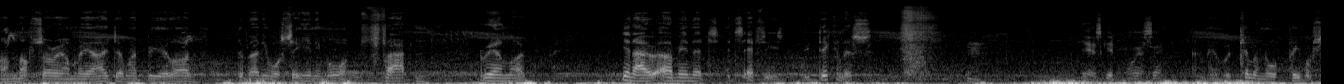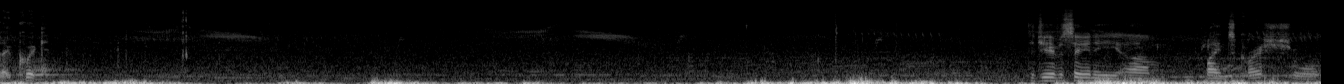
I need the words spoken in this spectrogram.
I'm not sorry I'm my age. I won't be alive. The bloody will see any more farting around like, you know. I mean, it's it's absolutely ridiculous. Yeah, it's getting worse. Eh? I mean, we're killing off people so quick. Did you ever see any um, planes crash or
